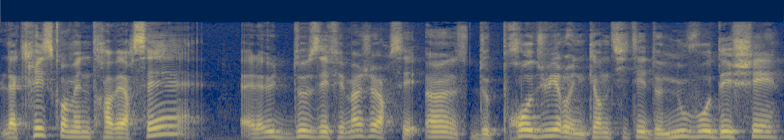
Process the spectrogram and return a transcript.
la crise qu'on vient de traverser, elle a eu deux effets majeurs. C'est un, de produire une quantité de nouveaux déchets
